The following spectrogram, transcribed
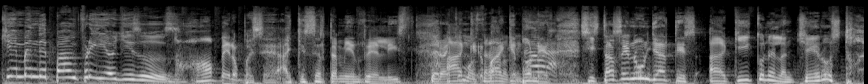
¿Quién vende pan frío, Jesus? No, pero pues eh, hay que ser también realista. Pero hay que Ah, hay que poner. Ahora- Si estás en un yates, aquí con el lanchero estoy.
